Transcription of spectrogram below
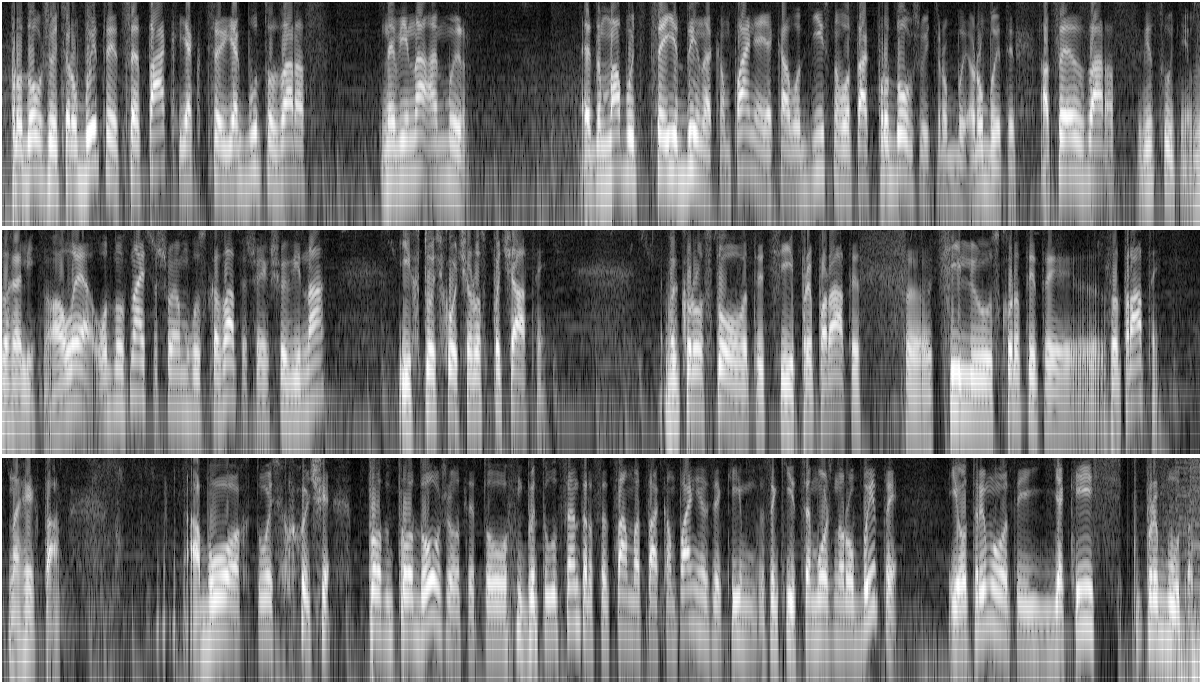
продовжують робити це так, як це як будто зараз не війна, а мир. Це, мабуть, це єдина компанія, яка от дійсно от так продовжує робити. А це зараз відсутнє взагалі. Але однозначно, що я можу сказати, що якщо війна і хтось хоче розпочати використовувати ці препарати з ціллю скоротити затрати на гектар, або хтось хоче продовжувати, то БТУ Центр це саме та компанія, з яким з якій це можна робити і отримувати якийсь прибуток.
